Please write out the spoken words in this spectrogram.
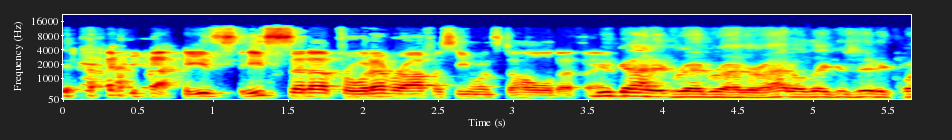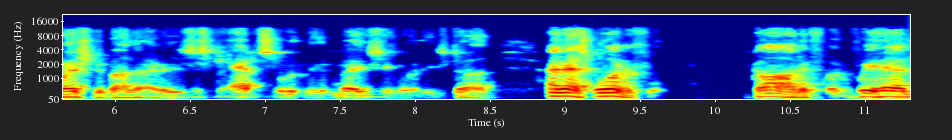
yeah, he's he's set up for whatever office he wants to hold. I think you got it, Red Ryder. I don't think there's any question about that. It's just absolutely amazing what he's done, and that's wonderful. God, if, if we had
